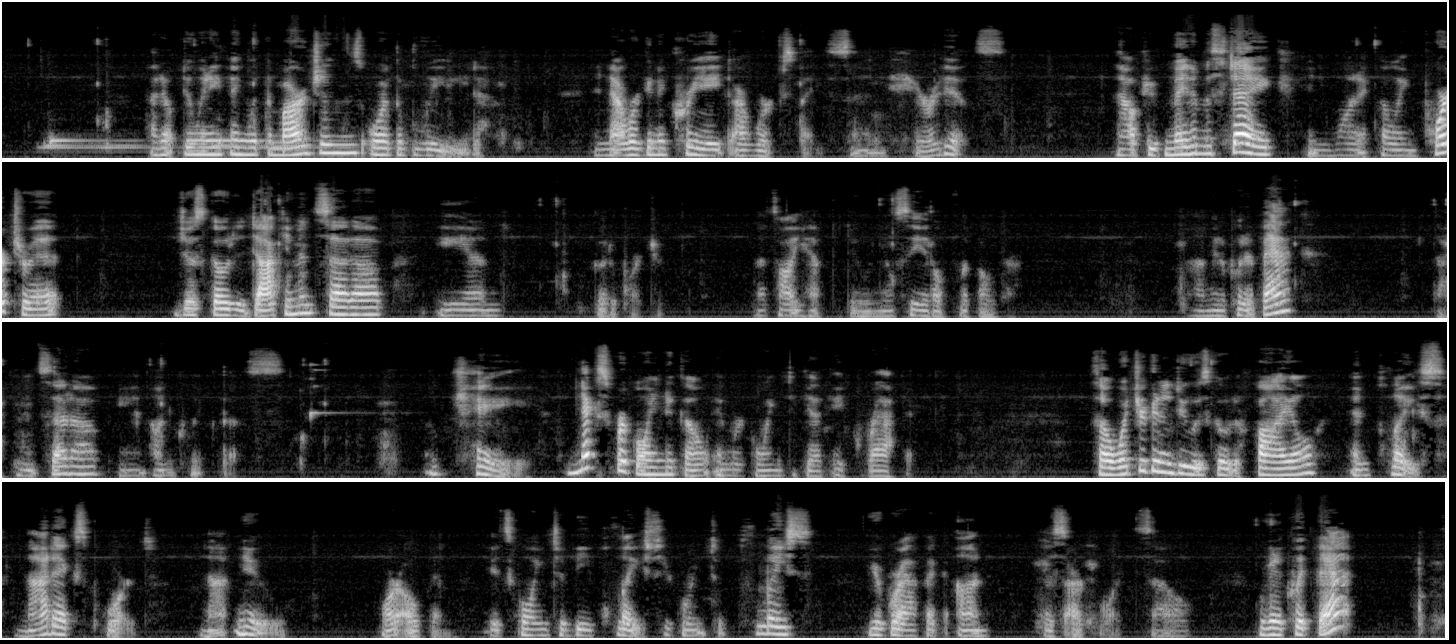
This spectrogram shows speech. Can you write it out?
I don't do anything with the margins or the bleed. And now we're going to create our workspace. And here it is. Now if you've made a mistake and you want it going portrait, just go to document setup and go to portrait. That's all you have to do and you'll see it'll flip over. I'm going to put it back, document setup, and unclick this. Okay, next we're going to go and we're going to get a graphic. So what you're going to do is go to File and Place, not Export, not New, or Open it's going to be place. You're going to place your graphic on this artboard. So we're going to click that.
